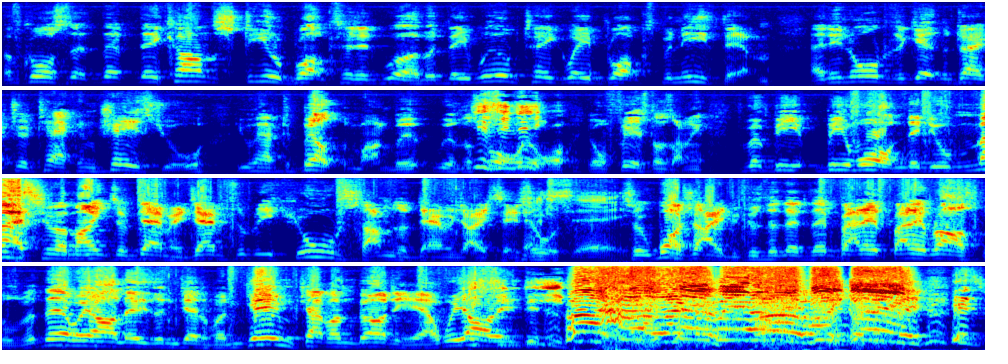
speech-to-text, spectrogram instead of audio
of course they, they, they can't steal blocks as it were, but they will take away blocks beneath them. And in order to get them to actually attack and chase you, you have to belt them on with, with a Yes, sword or your fist or something. But be, be warned, they do massive amounts of damage, absolutely huge sums of damage, I say. So, I say. so watch out because they're, they're bad, bad rascals. But there we are, ladies and gentlemen, Game Chap and Bertie here. We are Yes, indeed. indeed. Ah, there we oh, are, my we're goodness, It's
